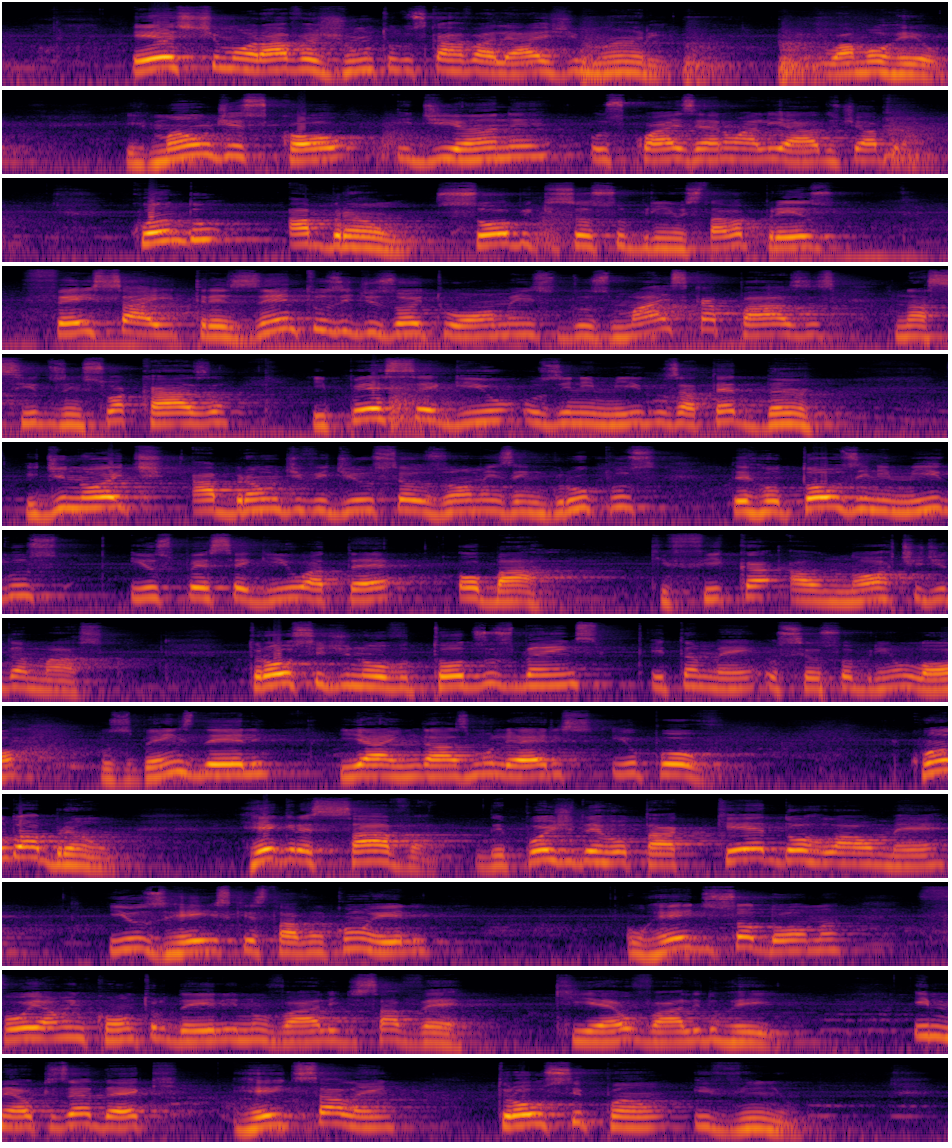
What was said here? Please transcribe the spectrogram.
Este morava junto dos carvalhais de Manre, o amorreu, irmão de Escol e de Aner, os quais eram aliados de Abrão. Quando Abrão soube que seu sobrinho estava preso, fez sair 318 homens dos mais capazes nascidos em sua casa e perseguiu os inimigos até Dan. E de noite, Abrão dividiu seus homens em grupos, derrotou os inimigos e os perseguiu até Obá, que fica ao norte de Damasco. Trouxe de novo todos os bens e também o seu sobrinho Ló, os bens dele e ainda as mulheres e o povo. Quando Abrão regressava, depois de derrotar Kedorlaomer e os reis que estavam com ele, o rei de Sodoma foi ao encontro dele no vale de Savé, que é o vale do rei. E Melquisedeque, rei de Salém, trouxe pão e vinho.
